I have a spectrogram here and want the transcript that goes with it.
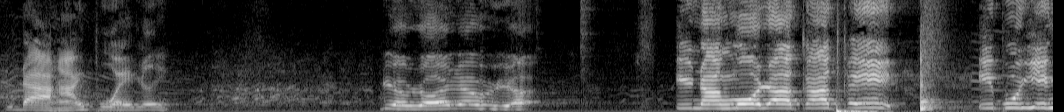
กูด่าหายป่วยเลยเรียบร้อยแล้วเมีย อีนางโมรากากีอีผู้หญิง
